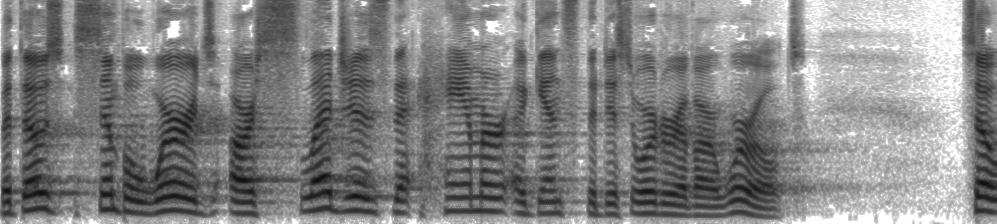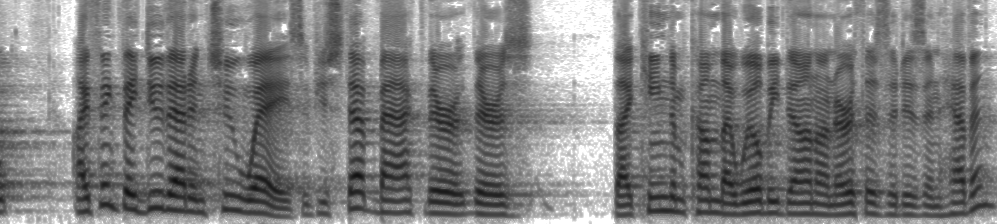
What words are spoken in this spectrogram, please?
But those simple words are sledges that hammer against the disorder of our world. So I think they do that in two ways. If you step back, there, there's Thy kingdom come, thy will be done on earth as it is in heaven.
